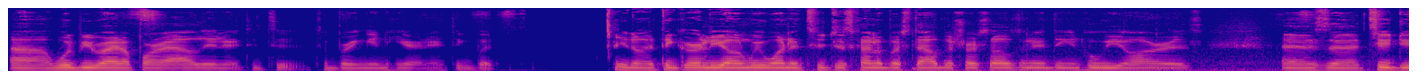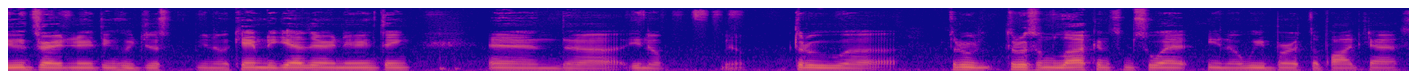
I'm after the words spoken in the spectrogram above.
uh, would be right up our alley and everything to, to bring in here and everything. But you know, I think early on we wanted to just kind of establish ourselves and everything and who we are as as uh, two dudes, right, and everything who just you know came together and everything, and uh, you know, you know through uh, through through some luck and some sweat, you know, we birthed the podcast,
